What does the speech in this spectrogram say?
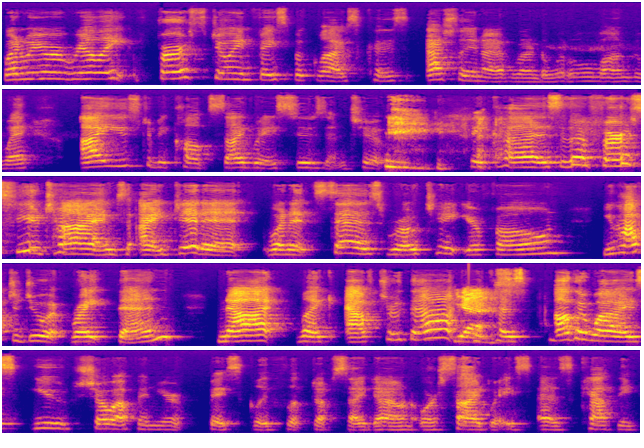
when we were really first doing Facebook Lives, because Ashley and I have learned a little along the way. I used to be called Sideways Susan too, because the first few times I did it, when it says rotate your phone, you have to do it right then, not like after that, yes. because otherwise you show up and you're basically flipped upside down or sideways, as Kathy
